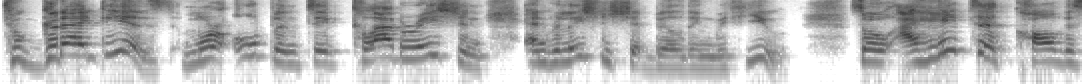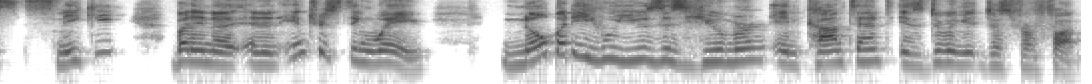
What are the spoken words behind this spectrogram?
to good ideas, more open to collaboration and relationship building with you. So I hate to call this sneaky, but in, a, in an interesting way, nobody who uses humor in content is doing it just for fun.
